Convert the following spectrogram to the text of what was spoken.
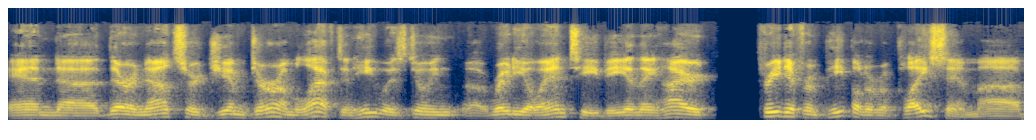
And uh, their announcer Jim Durham left, and he was doing uh, radio and TV, and they hired three different people to replace him. Uh,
